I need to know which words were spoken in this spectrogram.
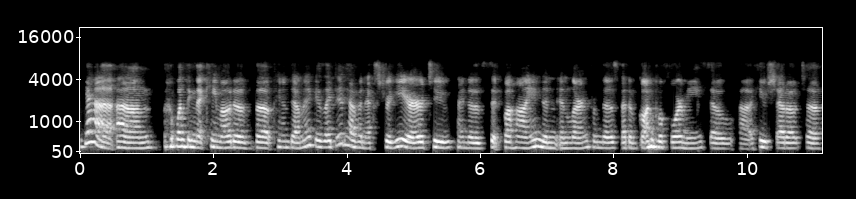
Yeah, um, one thing that came out of the pandemic is I did have an extra year to kind of sit behind and, and learn from those that have gone before me. So, a uh, huge shout out to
